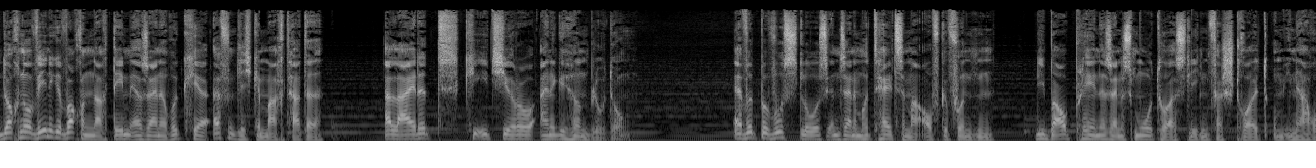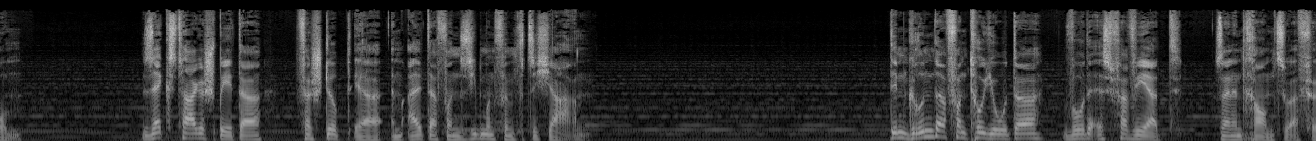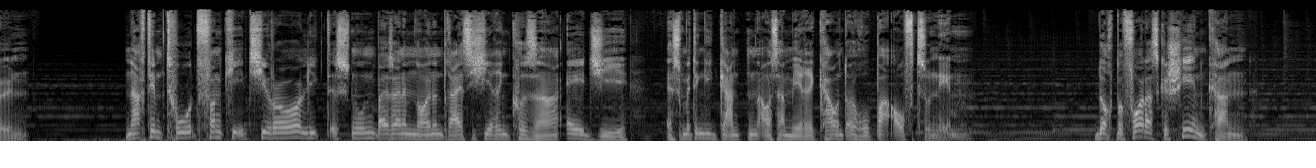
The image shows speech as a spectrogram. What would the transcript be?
Doch nur wenige Wochen nachdem er seine Rückkehr öffentlich gemacht hatte, erleidet Kiichiro eine Gehirnblutung. Er wird bewusstlos in seinem Hotelzimmer aufgefunden. Die Baupläne seines Motors liegen verstreut um ihn herum. Sechs Tage später verstirbt er im Alter von 57 Jahren. Dem Gründer von Toyota wurde es verwehrt, seinen Traum zu erfüllen. Nach dem Tod von Kiichiro liegt es nun bei seinem 39-jährigen Cousin Eiji, es mit den Giganten aus Amerika und Europa aufzunehmen. Doch bevor das geschehen kann,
